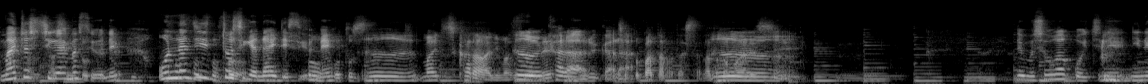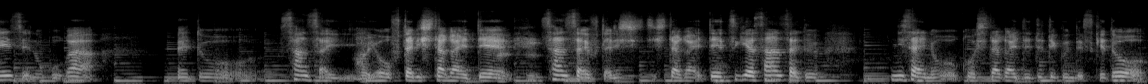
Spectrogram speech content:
毎年違いますよね。同じ年がないですよね。毎年カラーありますよね、うんカラーあるから。ちょっとバタバタしたなとかもあるし、うん。でも小学校1年2年生の子が、えっと3歳を2人従えて、うんうん3歳2人し従えて次は3歳と2歳の子従えて出てくんですけど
